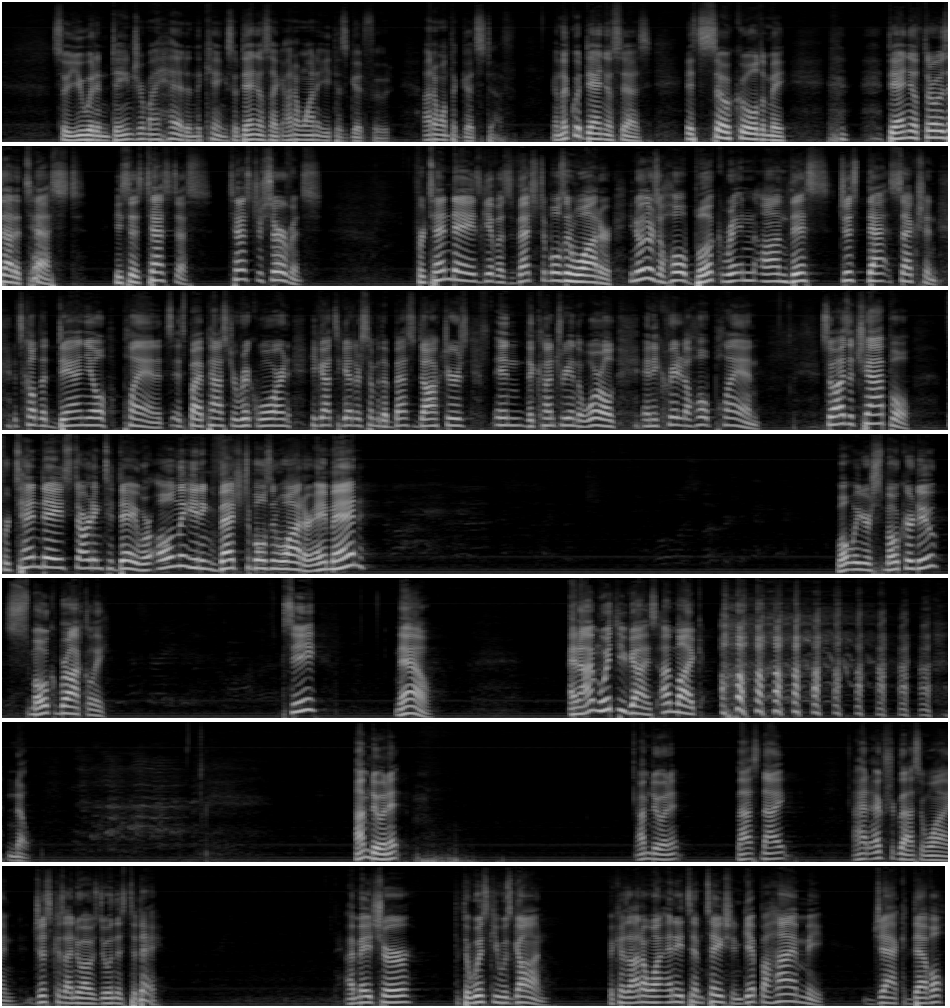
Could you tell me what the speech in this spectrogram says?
So you would endanger my head and the king. So Daniel's like, I don't want to eat this good food. I don't want the good stuff. And look what Daniel says. It's so cool to me. Daniel throws out a test. He says, Test us, test your servants. For 10 days, give us vegetables and water. You know, there's a whole book written on this, just that section. It's called the Daniel Plan. It's, it's by Pastor Rick Warren. He got together some of the best doctors in the country and the world, and he created a whole plan. So, as a chapel, for 10 days starting today, we're only eating vegetables and water. Amen? What will your smoker do? Smoke broccoli. See? Now, and I'm with you guys. I'm like, no. I'm doing it. I'm doing it. Last night, I had an extra glass of wine just because I knew I was doing this today. I made sure that the whiskey was gone because I don't want any temptation. Get behind me, Jack Devil.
